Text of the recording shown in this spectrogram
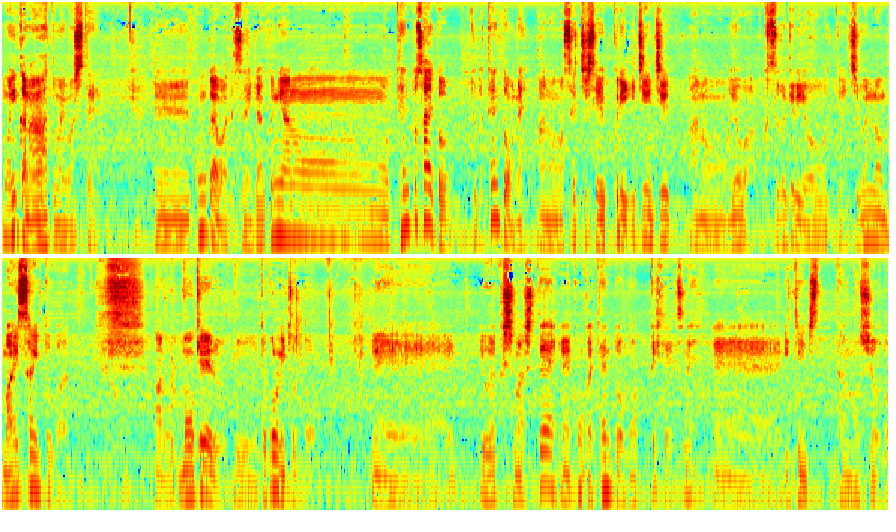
もういいかなと思いまして、えー、今回はですね逆にあのー、テントサイトというかテントをね、あのー、設置してゆっくり一日、あの要はくつろげるよっていう自分のマイサイトがあの設けれるところにちょっと、え予約しまして、え今回テントを持ってきてですね、えー、一日堪能しようと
